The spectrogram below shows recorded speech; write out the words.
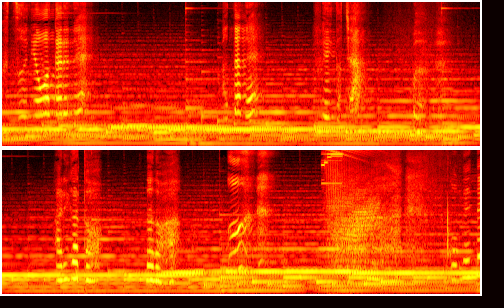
普通にお別れねがとう。ナノハごめんね。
